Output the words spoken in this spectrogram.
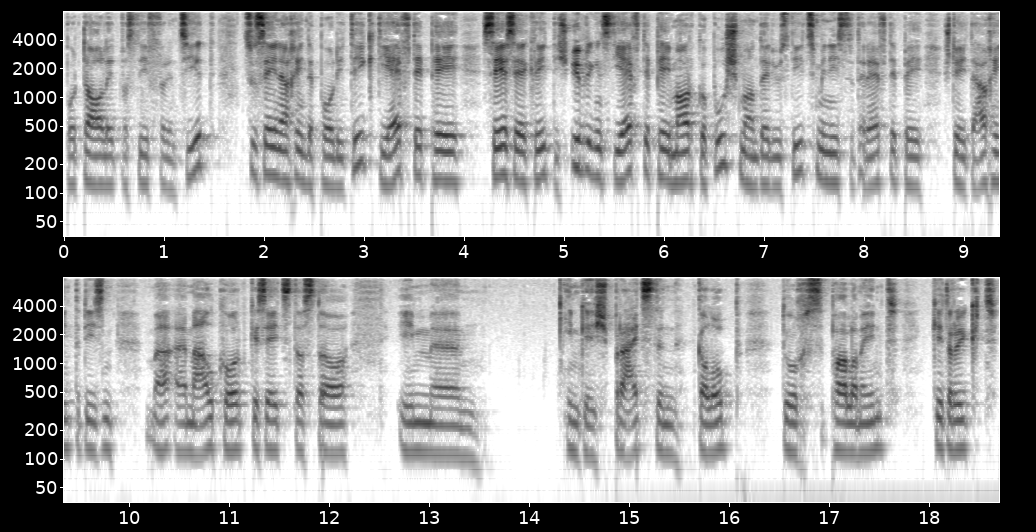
Portal etwas differenziert zu sehen, auch in der Politik, die FDP sehr, sehr kritisch. Übrigens die FDP, Marco Buschmann, der Justizminister der FDP, steht auch hinter diesem äh, Maulkorbgesetz, das da im ähm, im gespreizten Galopp durchs Parlament gedrückt,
